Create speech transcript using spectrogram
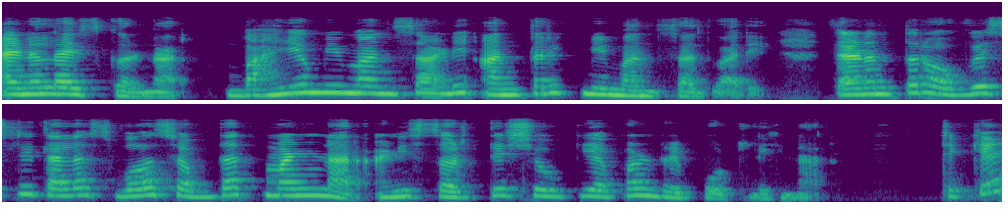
अनालाइज करणार बाह्य मीमांसा आणि आंतरिक मीमांसाद्वारे. त्यानंतर ऑब्व्हियसली त्याला स्व शब्दात मांडणार आणि सरते शेवटी आपण रिपोर्ट लिहिणार. ठीक आहे?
